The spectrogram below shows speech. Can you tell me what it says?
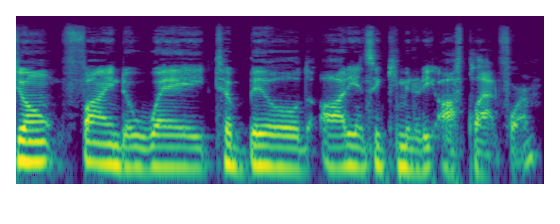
don't find a way to build audience and community off platform.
